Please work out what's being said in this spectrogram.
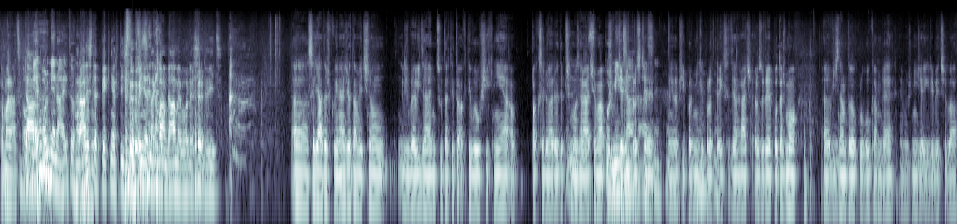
kamarádské. Odmě, odměna je to. Hráli jste pěkně v té skupině, tak vám dáme o 10 víc. Eh, se dělá trošku jiné, že tam většinou, když bude víc zájemců, tak ty to aktivují všichni a, pak se dohadujete přímo s hráčem a už vítězí prostě jasně. nejlepší podmínky, podle kterých se ten hráč rozhoduje, potažmo eh, význam toho klubu, kam jde. Je možný, že i kdyby třeba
